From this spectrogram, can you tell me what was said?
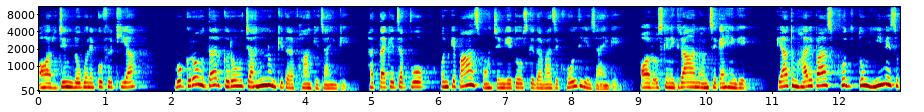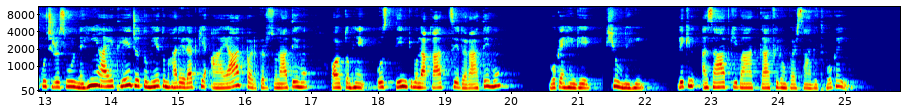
और जिन लोगों ने कुफर किया, वो ग्रोह दर ग्रोह जहन्नुम की तरफ़ हाँके जाएँगे। हती कि जब वो उनके पास पहुँचेंगे तो उसके दरवाजे खोल दिए जाएँगे और उसके निगरान उनसे कहेंगे, क्या तुम्हारे पास खुद तुम ही में से कुछ रसूल नहीं आए थे जो तुम्हें तुम्हारे रब की आयात पढ़कर सुनाते हों और तुम्हें उस दिन की मुलाकात से डराते हों? वो कहेंगे, क्यों नहीं? लेकिन अजाब की बात काफिरों पर साबित हो गई।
